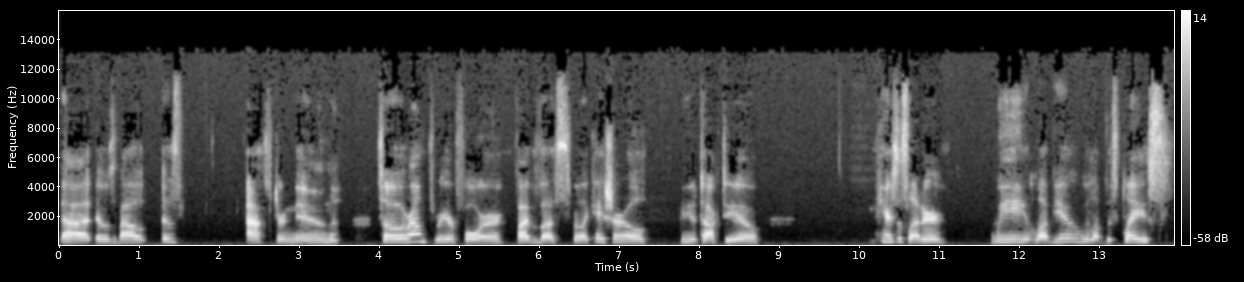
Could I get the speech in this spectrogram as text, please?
That it was about it was afternoon, so around three or four, five of us were like, "Hey, Cheryl, we need to talk to you. Here's this letter. We love you. We love this place,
